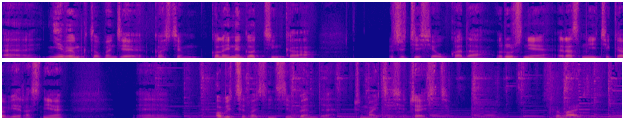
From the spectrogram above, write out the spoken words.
E, nie wiem, kto będzie gościem kolejnego odcinka. Życie się układa różnie, raz mniej ciekawie, raz nie. E, obiecywać nic nie będę. Trzymajcie się, cześć. Trzymajcie się.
